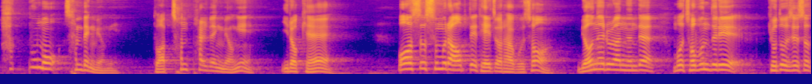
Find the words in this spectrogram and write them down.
학부모 300명이 도합 1,800명이 이렇게 버스 29대 대절하고서 면회를 왔는데 뭐 저분들이 교도소에서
